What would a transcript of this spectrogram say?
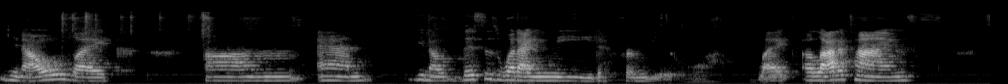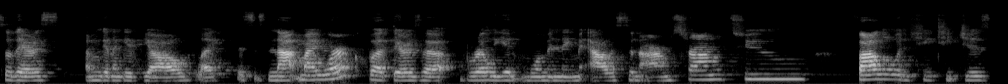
you know, like, um, and, you know, this is what I need from you. Like, a lot of times, so there's, I'm going to give y'all, like, this is not my work, but there's a brilliant woman named Alison Armstrong to follow, and she teaches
